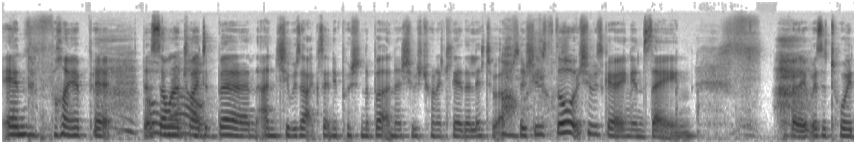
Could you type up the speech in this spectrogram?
In the fire pit that Oh, someone had tried to burn, and she was accidentally pushing the button as she was trying to clear the litter up. Oh so she thought she was going insane, but it was a toy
